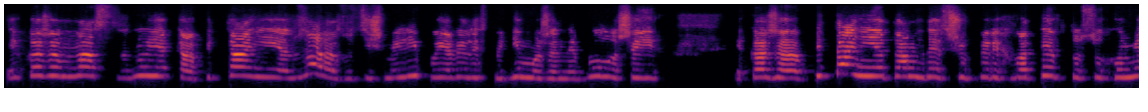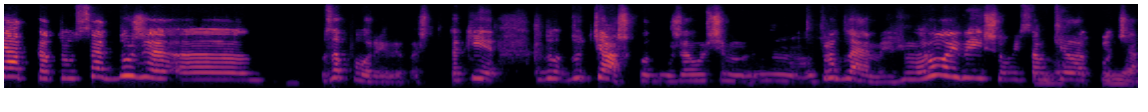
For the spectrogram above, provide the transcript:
І каже, в нас ну яка питання, зараз оці шмелі появились, тоді може не було ще їх. І каже, питання там десь, що перехватив, то сухом'ятка, то все дуже е, запори, вибачте, такі ду, ду, тяжко дуже, в общем, проблеми. Геморой вийшов і сам ціла куча,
